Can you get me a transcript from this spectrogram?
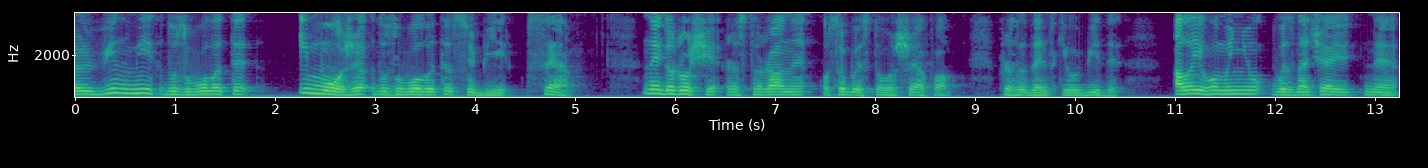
Е, Він міг дозволити і може дозволити собі все. Найдорожчі ресторани особистого шефа, президентські обіди. Але його меню визначають не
